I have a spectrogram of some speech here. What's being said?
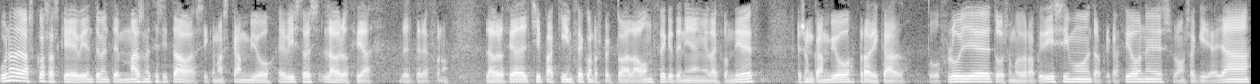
Una de las cosas que evidentemente más necesitabas y que más cambio he visto es la velocidad del teléfono la velocidad del chip A15 con respecto a la 11 que tenía en el iPhone 10 es un cambio radical. Todo fluye, todo se mueve rapidísimo entre aplicaciones, vamos aquí y allá,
